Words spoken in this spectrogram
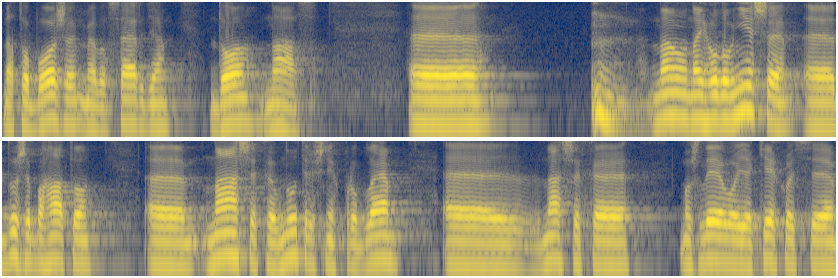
на то Боже милосердя до нас. Е, ну, найголовніше, е, дуже багато е, наших внутрішніх проблем, е, наших, е, можливо, якихось е,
